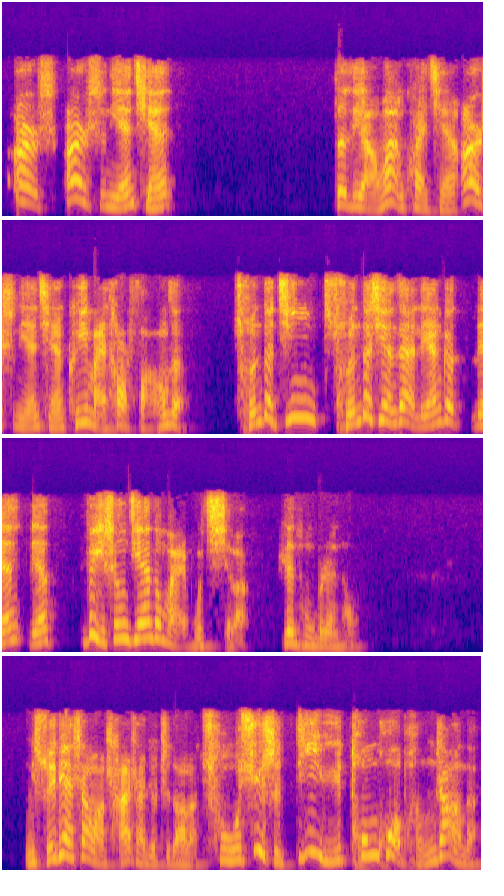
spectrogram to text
二十二十年前。的两万块钱，二十年前可以买套房子，存的金存的现在连个连连卫生间都买不起了，认同不认同？你随便上网查查就知道了。储蓄是低于通货膨胀的，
